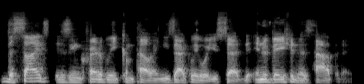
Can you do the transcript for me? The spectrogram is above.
the science is incredibly compelling. Exactly what you said. The innovation is happening.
